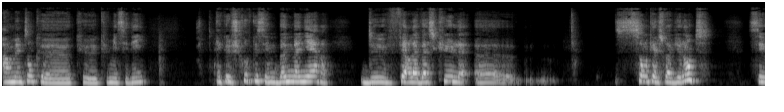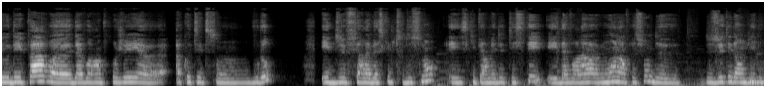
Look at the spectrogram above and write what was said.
en même temps que, que, que mes CDI. Et que je trouve que c'est une bonne manière de faire la bascule euh, sans qu'elle soit violente. C'est au départ euh, d'avoir un projet euh, à côté de son boulot et de faire la bascule tout doucement, et ce qui permet de tester et d'avoir moins l'impression de, de, se jeter dans le vide.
